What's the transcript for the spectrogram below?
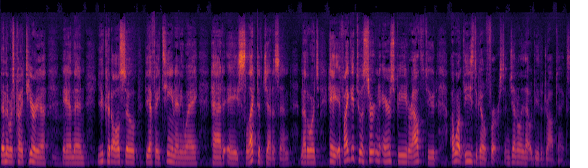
Then there was criteria, mm-hmm. and then you could also the F-18 anyway had a selective jettison. In other words, hey, if I get to a certain airspeed or altitude, I want these to go first, and generally that would be the drop tanks.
